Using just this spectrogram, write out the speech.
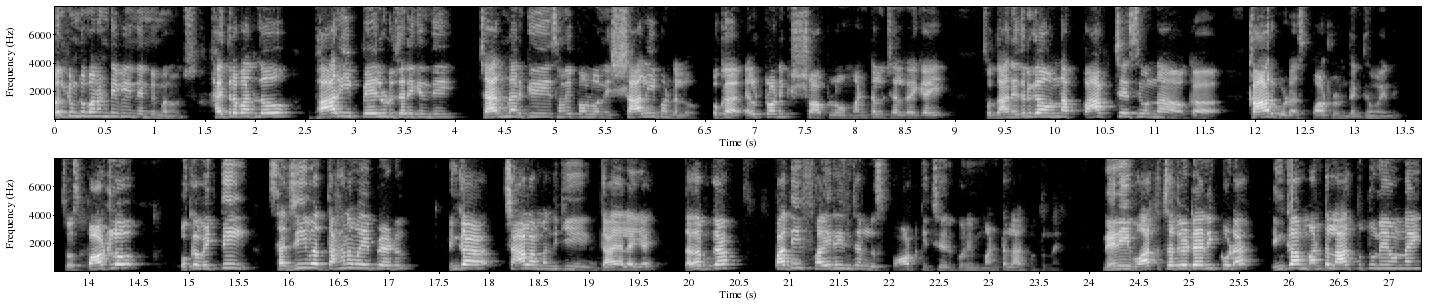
welcome to Manam TV నేను మీ మనోజ్. హైదరాబాద్లో భారీ పేలుడు జరిగింది. చార్మినార్కి సమీపంలోని సమీపంలోని షాలీబండలో ఒక ఎలక్ట్రానిక్ షాప్లో మంటలు చెలరేగాయి. సో దాని ఎదురుగా ఉన్న పార్క్ చేసి ఉన్న ఒక కారు కూడా స్పాట్లో దగ్ధమైంది. సో స్పాట్లో ఒక వ్యక్తి సజీవ దహనం అయిపోయాడు. ఇంకా చాలా మందికి గాయాలయ్యాయి. దాదాపుగా పది ఫైర్ ఇంజన్లు స్పాట్కి చేరుకొని మంటలు ఆర్పుతున్నాయి. నేను ఈ వార్త చదివేయడానికి కూడా ఇంకా మంటలు ఆర్పుతూనే ఉన్నాయి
